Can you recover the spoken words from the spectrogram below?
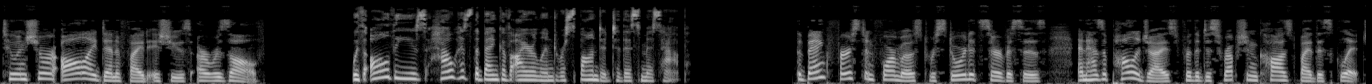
to ensure all identified issues are resolved. With all these, how has the Bank of Ireland responded to this mishap? The bank first and foremost restored its services and has apologized for the disruption caused by this glitch.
